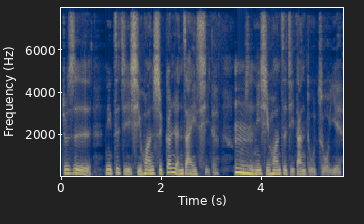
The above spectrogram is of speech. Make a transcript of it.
就是你自己喜欢是跟人在一起的，嗯，或是你喜欢自己单独作业。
